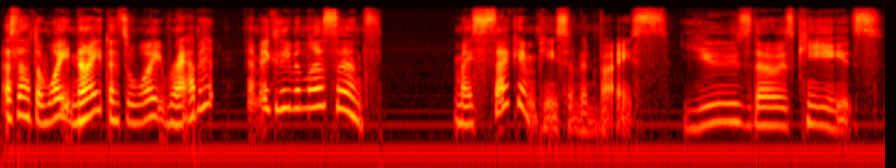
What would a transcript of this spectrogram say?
That's not the White Knight, that's a White Rabbit? That makes even less sense. My second piece of advice use those keys.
